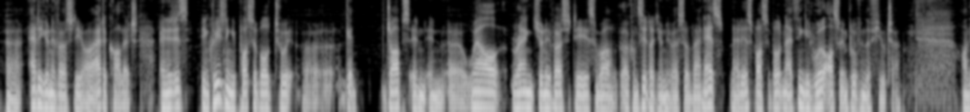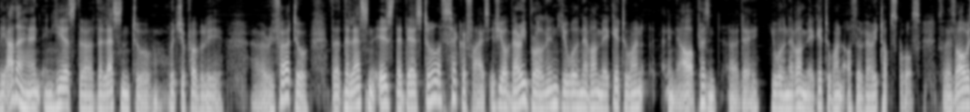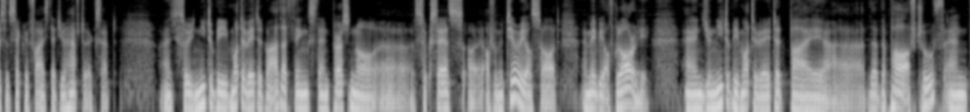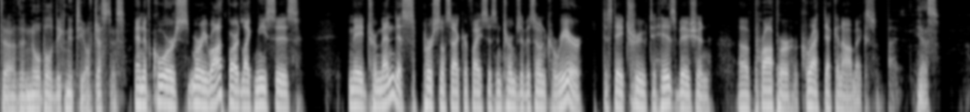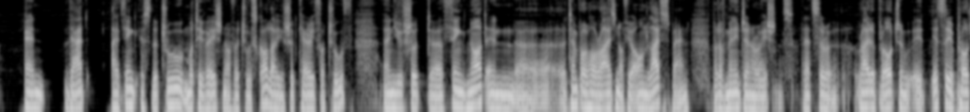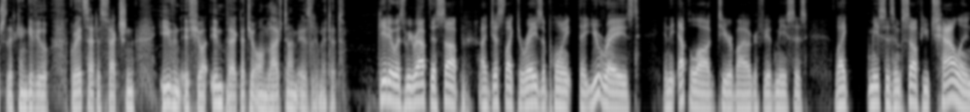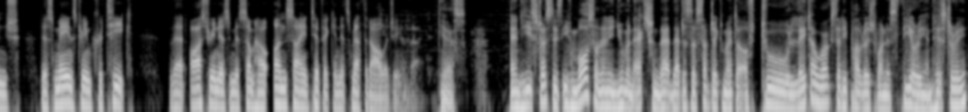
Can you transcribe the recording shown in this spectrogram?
uh, at a university or at a college. And it is increasingly possible to uh, get jobs in in uh, well ranked universities, well uh, considered universities. That is that is possible, and I think it will also improve in the future. On the other hand, and here's the the lesson to which you probably uh, refer to. The the lesson is that there's still a sacrifice. If you are very brilliant, you will never make it to one. In our present uh, day, you will never make it to one of the very top schools. So there's always a sacrifice that you have to accept. Right? So you need to be motivated by other things than personal uh, success uh, of a material sort and maybe of glory. And you need to be motivated by uh, the, the power of truth and uh, the noble dignity of justice. And of course, Murray Rothbard, like Mises, made tremendous personal sacrifices in terms of his own career to stay true to his vision of proper or correct economics. Yes. And that I think is the true motivation of a true scholar. You should carry for truth, and you should uh, think not in uh, a temporal horizon of your own lifespan, but of many generations. That's the right approach, and it, it's the approach that can give you great satisfaction, even if your impact at your own lifetime is limited. Guido, as we wrap this up, I'd just like to raise a point that you raised in the epilogue to your biography of Mises. Like Mises himself, you challenge this mainstream critique that Austrianism is somehow unscientific in its methodology. Yes. And he stressed this even more so than in Human Action. That that is the subject matter of two later works that he published. One is Theory and History,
